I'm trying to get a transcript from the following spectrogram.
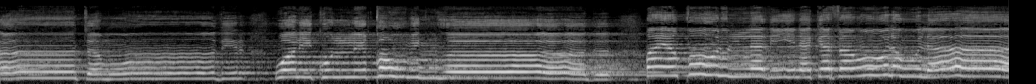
أنت منذر ولكل قوم هاد. ويقول الذين كفروا لولا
